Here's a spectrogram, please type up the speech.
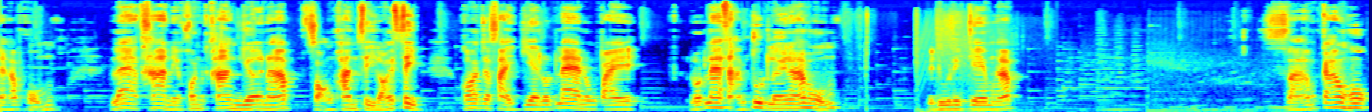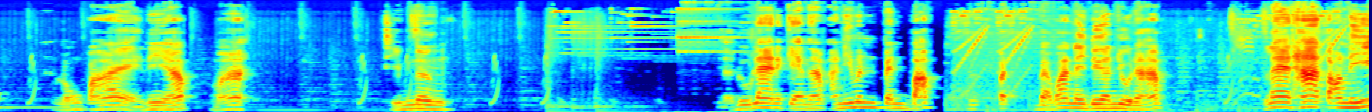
นะครับผม แร่ธาตุเนี่ยค่อนข้างเยอะนะครับ 2,410 ก็จะใส่เกียร์ลดแร่ลงไป ลดแร่ 3 จุดเลยนะครับผม ไปดูในเกมครับ 396 ลงไป นี่ครับ มา ทีมหนึ่งเดี๋ยวดูแร่ในเกมนะครับ อันนี้มันเป็นบัฟแบบว่าในเดือนอยู่นะครับ แร่ธาตุตอนนี้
